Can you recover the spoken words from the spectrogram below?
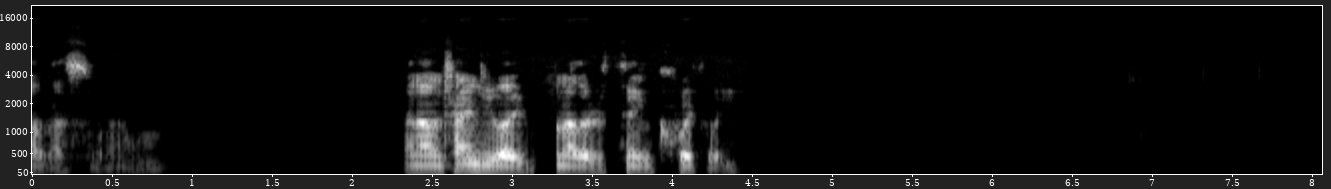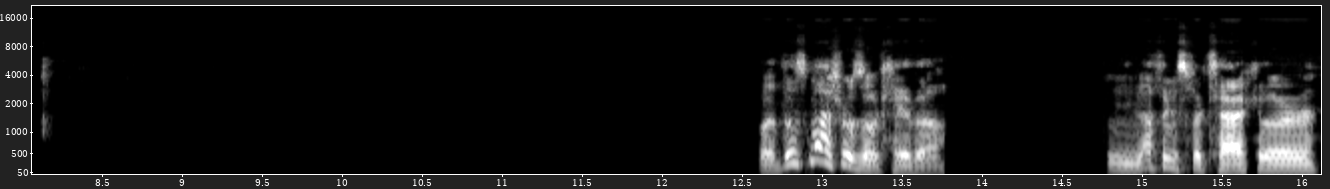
oh, that's what I want. And I'm trying to do like another thing quickly. But this match was okay though. Mean, nothing spectacular.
